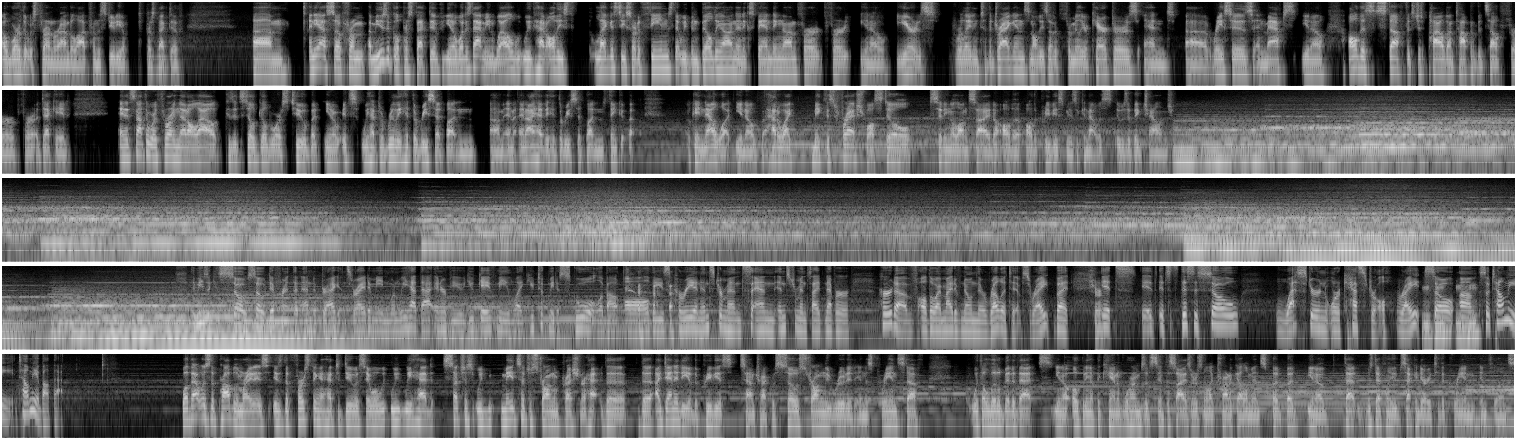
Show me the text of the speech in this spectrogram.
a word that was thrown around a lot from the studio mm-hmm. perspective. Mm-hmm. Um, and yeah, so from a musical perspective, you know, what does that mean? Well, we've had all these legacy sort of themes that we've been building on and expanding on for for you know years relating to the dragons and all these other familiar characters and uh, races and maps you know all this stuff that's just piled on top of itself for for a decade. And it's not that we're throwing that all out because it's still guild wars 2 but you know it's we have to really hit the reset button um, and and i had to hit the reset button and think uh, okay now what you know? How do i make this fresh while still sitting alongside all the all the previous music? And that was it was a big challenge so different than End of Dragons, right? I mean, when we had that interview, you gave me like you took me to school about all these Korean instruments and instruments I'd never heard of, although I might have known their relatives, right? But sure. it's it, it's this is so Western orchestral, right? Mm-hmm, so um, mm-hmm. so tell me tell me about that. Well, that was the problem, right? Is is the first thing I had to do was say, well, we, we, had such a we made such a strong impression, or ha- the the identity of the previous soundtrack was so strongly rooted in this Korean stuff, with a little bit of that, you know, opening up the can of worms of synthesizers and electronic elements. But but you know that was definitely secondary to the Korean influence.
